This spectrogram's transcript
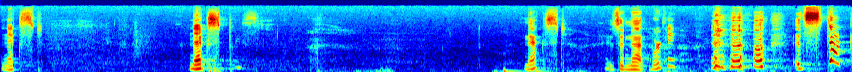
Next. Next, please. Next. Is it not working? it's stuck.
